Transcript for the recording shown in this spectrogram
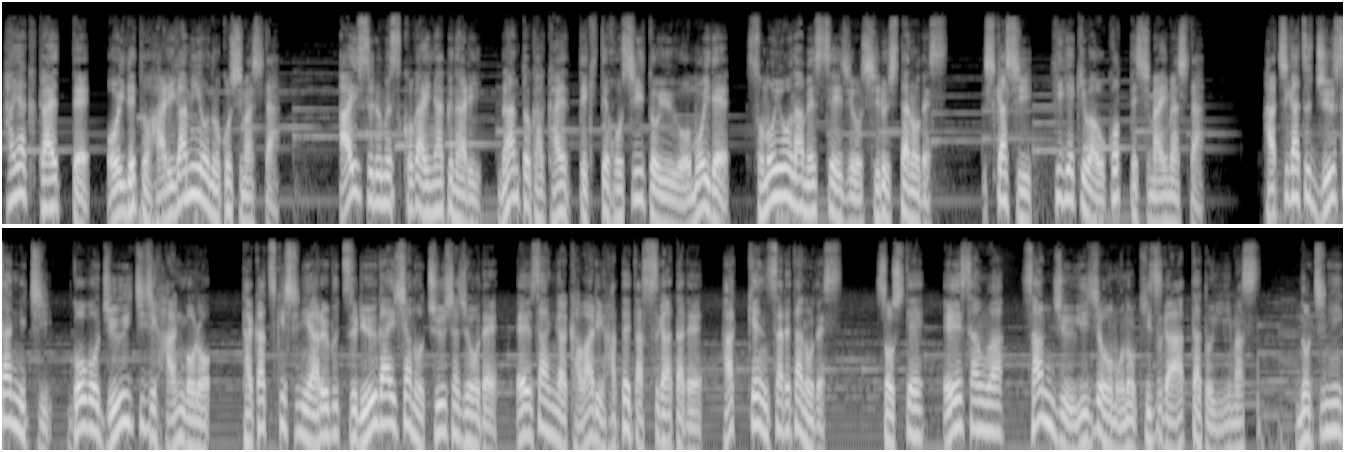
早く帰っておいでと張り紙を残しました。愛する息子がいなくなり、なんとか帰ってきてほしいという思いで、そのようなメッセージを記したのです。しかし、悲劇は起こってしまいました。8月13日午後11時半頃、高槻市にある物流会社の駐車場で A さんが変わり果てた姿で発見されたのです。そして A さんは30以上もの傷があったと言います。後に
